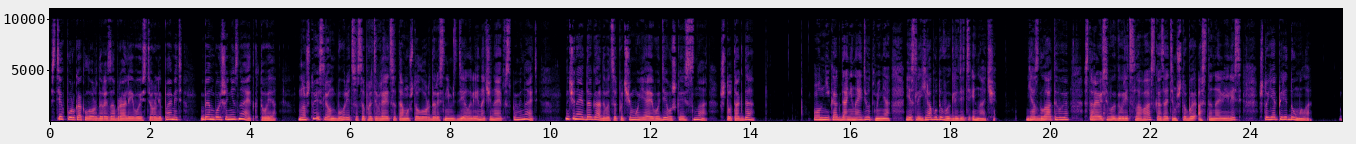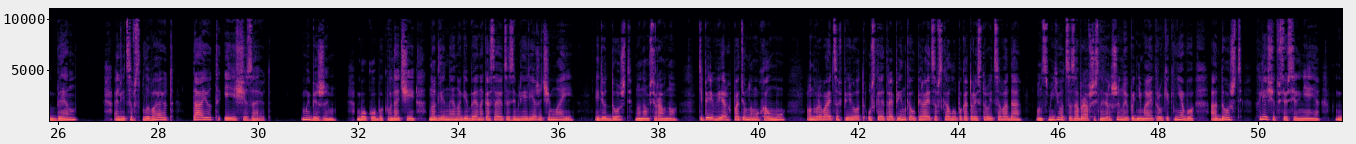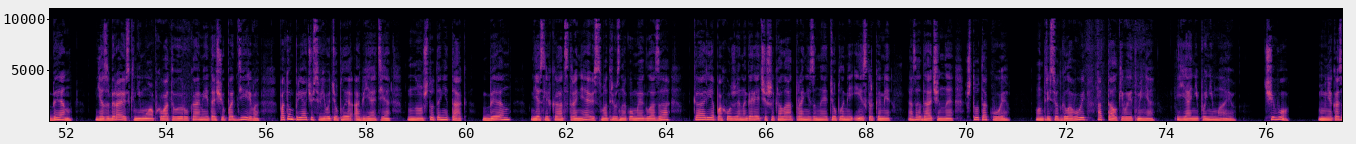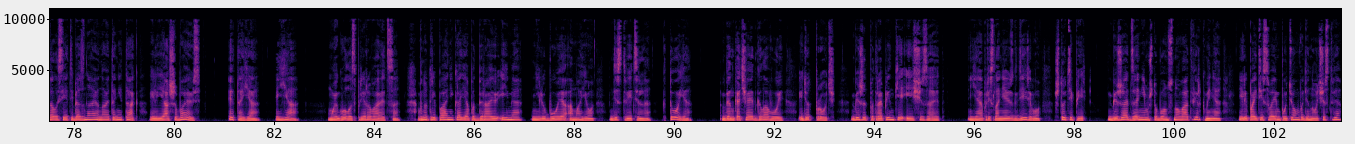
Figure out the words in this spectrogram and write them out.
С тех пор, как лордеры забрали его и стерли память, Бен больше не знает, кто я. Но что, если он борется, сопротивляется тому, что лордеры с ним сделали, и начинает вспоминать? Начинает догадываться, почему я его девушка из сна. Что тогда? Он никогда не найдет меня, если я буду выглядеть иначе. Я сглатываю, стараюсь выговорить слова, сказать им, чтобы остановились, что я передумала. Бен. Лица всплывают, тают и исчезают. Мы бежим. Бок о бок, в ночи, но длинные ноги Бена касаются земли реже, чем мои. Идет дождь, но нам все равно. Теперь вверх, по темному холму. Он врывается вперед, узкая тропинка упирается в скалу, по которой струится вода. Он смеется, забравшись на вершину и поднимает руки к небу, а дождь хлещет все сильнее. «Бен!» Я забираюсь к нему, обхватываю руками и тащу под дерево, потом прячусь в его теплые объятия. Но что-то не так. «Бен!» Я слегка отстраняюсь, смотрю знакомые глаза, карие, похожие на горячий шоколад, пронизанные теплыми искорками, озадаченные. «Что такое?» Он трясет головой, отталкивает меня. «Я не понимаю». «Чего?» «Мне казалось, я тебя знаю, но это не так. Или я ошибаюсь?» «Это я. Я». Мой голос прерывается. Внутри паника я подбираю имя, не любое, а мое. Действительно, кто я?» Бен качает головой, идет прочь, бежит по тропинке и исчезает. Я прислоняюсь к дереву. Что теперь? Бежать за ним, чтобы он снова отверг меня? Или пойти своим путем в одиночестве?»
